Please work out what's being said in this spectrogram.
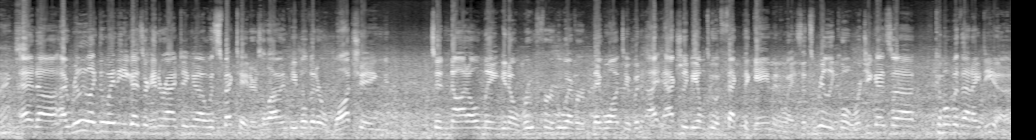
thanks. And uh, I really like the way that you guys are interacting uh, with spectators, allowing people that are watching to not only you know root for whoever they want to, but actually be able to affect the game in ways. That's really cool. Where'd you guys uh, come up with that idea?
